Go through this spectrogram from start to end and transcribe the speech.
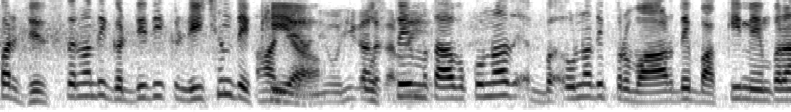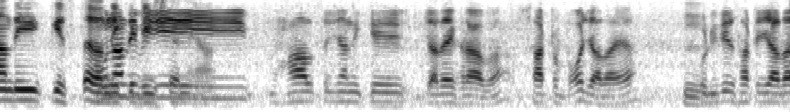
ਪਰ ਜਿਸ ਤਰ੍ਹਾਂ ਦੀ ਗੱਡੀ ਦੀ ਕੰਡੀਸ਼ਨ ਦੇਖੀ ਹਾਂਜੀ, ਆ ਹਾਂਜੀ, ਉਹੀ ਗੱਲ ਉਸ ਕਰ ਦੇ ਰਹੀ। ਮੁਤਾਬਕ ਉਹਨਾਂ ਦੇ ਬ- ਉਹਨਾਂ ਦੇ ਪਰਿਵਾਰ ਦੇ ਬਾਕੀ ਮੈਂਬਰਾਂ ਦੀ ਕਿਸ ਤਰ੍ਹਾਂ ਉਹਨਾਂ ਦੀ ਵੀ ਕੰਡੀਸ਼ਨ ਆ ਹਾਲਤ ਯਾਨੀ ਕਿ ਜ਼ਿਆਦਾ ਹੀ ਖਰਾਬ ਆ ਸੱਟ ਬਹੁਤ ਜ਼ਿਆਦਾ ਆ ਹੂੰ। ਕੁੜੀ ਦੇ ਸੱਟ ਜ਼ਿਆਦਾ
